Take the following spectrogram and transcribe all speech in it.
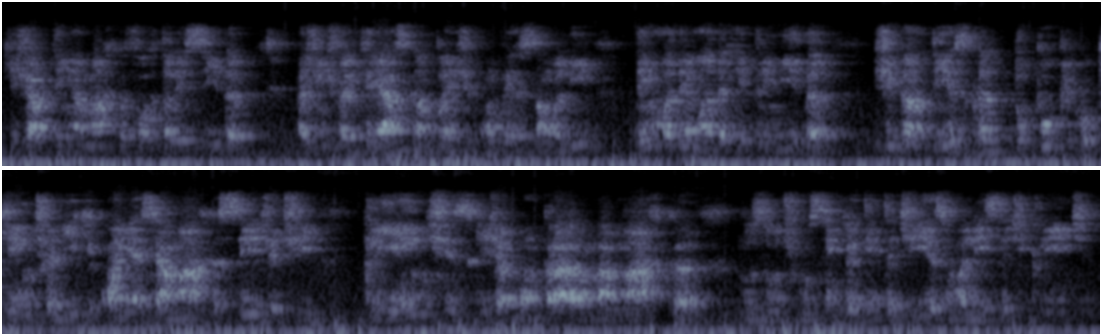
que já tem a marca fortalecida. A gente vai criar as campanhas de conversão ali, tem uma demanda reprimida gigantesca do público quente ali, que conhece a marca, seja de clientes que já compraram da marca nos últimos 180 dias, uma lista de clientes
